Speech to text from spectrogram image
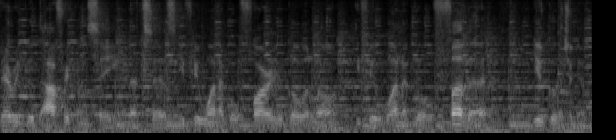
very good African saying that says, if you want to go far, you go alone. If you want to go further, you go together.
